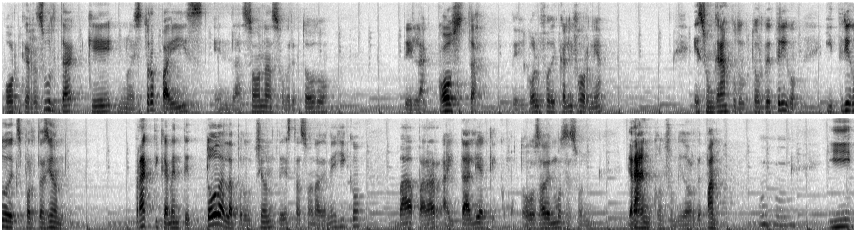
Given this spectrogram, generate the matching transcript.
porque resulta que nuestro país, en la zona sobre todo de la costa del Golfo de California, es un gran productor de trigo y trigo de exportación. Prácticamente toda la producción de esta zona de México va a parar a Italia, que como todos sabemos es un gran consumidor de pan. Y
